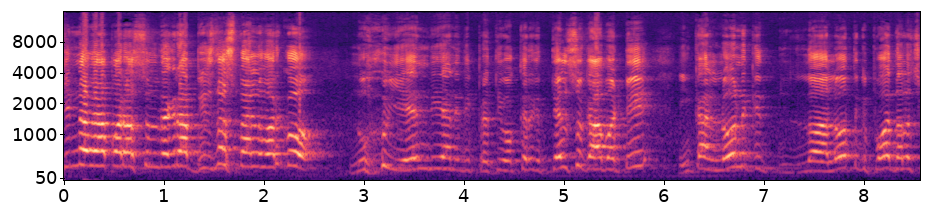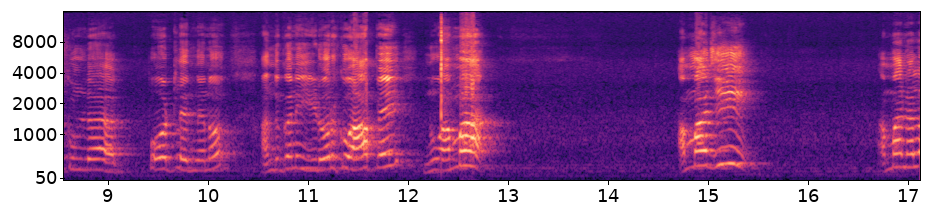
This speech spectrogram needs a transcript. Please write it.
చిన్న వ్యాపారస్తుల దగ్గర బిజినెస్ మ్యాన్ల వరకు నువ్వు ఏంది అనేది ప్రతి ఒక్కరికి తెలుసు కాబట్టి ఇంకా లోనికి లోతుకి పోదలుచుకుండా పోవట్లేదు నేను. అందుకని ఈడ వరకు ఆపేయి. నువ్వు అమ్మ అమ్మాజీ అమ్మా నెల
